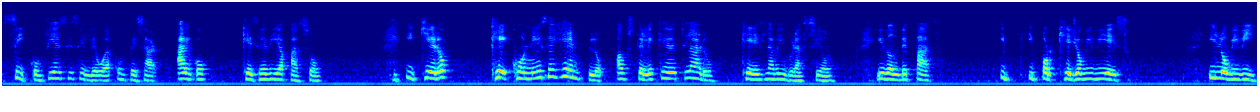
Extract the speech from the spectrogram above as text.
sí, confiésese, le voy a confesar algo que ese día pasó. Y quiero que con ese ejemplo a usted le quede claro qué es la vibración y dónde pasa y, y por qué yo viví eso. Y lo viví,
